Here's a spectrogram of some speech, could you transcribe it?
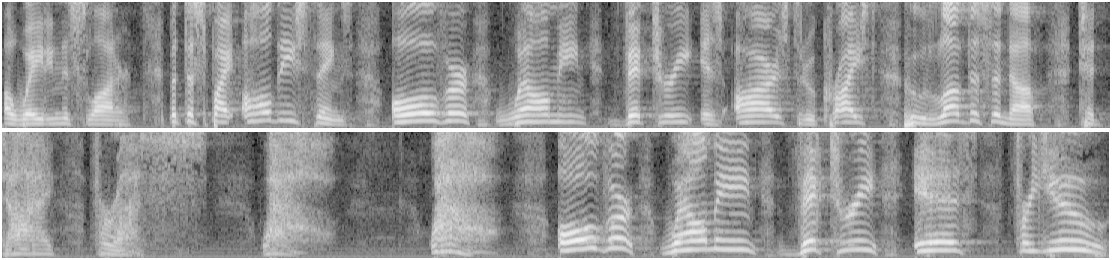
awaiting the slaughter. But despite all these things, overwhelming victory is ours through Christ who loved us enough to die for us. Wow. Wow. Overwhelming victory is for you.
